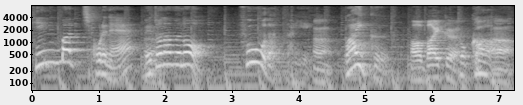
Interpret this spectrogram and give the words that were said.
ピンバッジこれねベトナムのフォーだったり、うん。バイクあバイク。とか、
